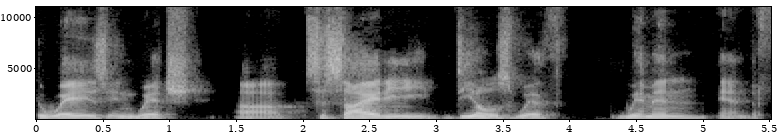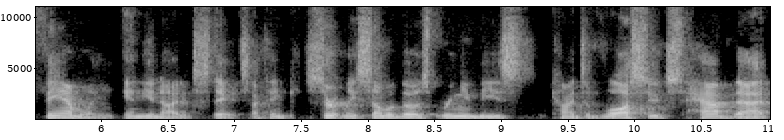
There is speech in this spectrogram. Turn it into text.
the ways in which uh, society deals with women and the family in the United States. I think certainly some of those bringing these kinds of lawsuits have that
